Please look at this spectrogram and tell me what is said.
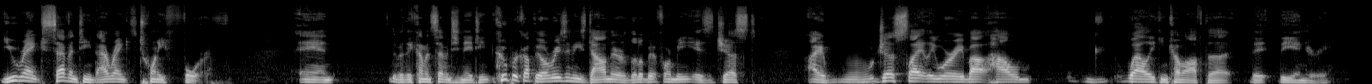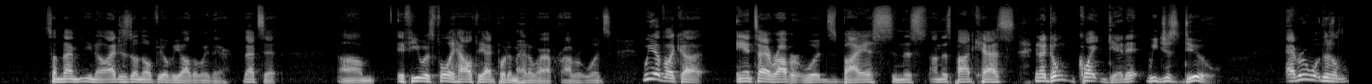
you ranked 17th. I ranked 24th. And but they come in 17 18. Cooper Kupp, the only reason he's down there a little bit for me is just I just slightly worry about how well he can come off the, the the injury. Sometimes, you know, I just don't know if he'll be all the way there. That's it. Um, if he was fully healthy, I'd put him ahead of Robert Woods. We have like a anti Robert Woods bias in this on this podcast, and I don't quite get it. We just do. Everyone, there's a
